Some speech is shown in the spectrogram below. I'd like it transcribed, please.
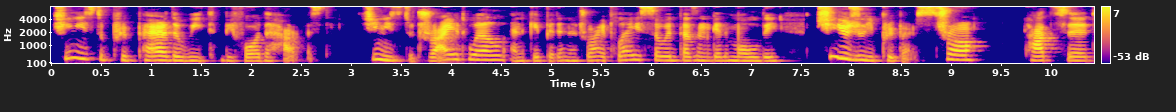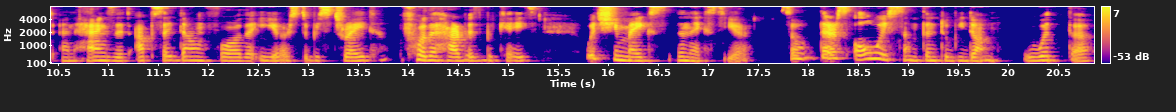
she needs to prepare the wheat before the harvest. She needs to dry it well and keep it in a dry place so it doesn't get moldy. She usually prepares straw, cuts it, and hangs it upside down for the ears to be straight for the harvest bouquets, which she makes the next year. So there's always something to be done with the,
